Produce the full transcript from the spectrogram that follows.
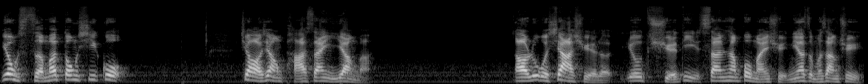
用什么东西过？就好像爬山一样嘛。啊，如果下雪了，有雪地，山上布满雪，你要怎么上去？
